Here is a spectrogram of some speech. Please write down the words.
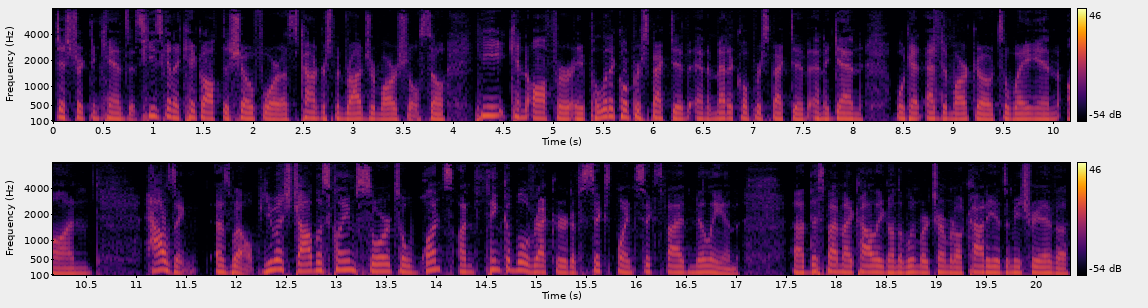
district in Kansas. He's going to kick off the show for us, Congressman Roger Marshall. So he can offer a political perspective and a medical perspective. And again, we'll get Ed DeMarco to weigh in on housing as well. U.S. jobless claims soared to once unthinkable record of 6.65 million. Uh, this by my colleague on the Bloomberg terminal, Katia Dmitrieva.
